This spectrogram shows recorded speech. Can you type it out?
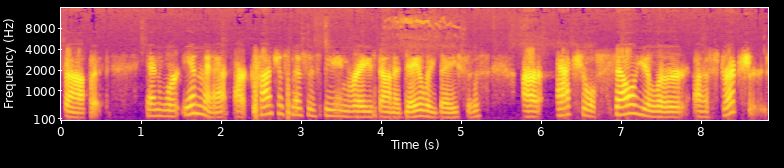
stop it. And we're in that. Our consciousness is being raised on a daily basis. Our actual cellular uh, structures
